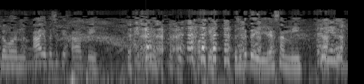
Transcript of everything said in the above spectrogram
¿Cómo no? Ah, yo pensé que. Ah, ok. ok. Pensé que te dirías a mí. Está bien.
